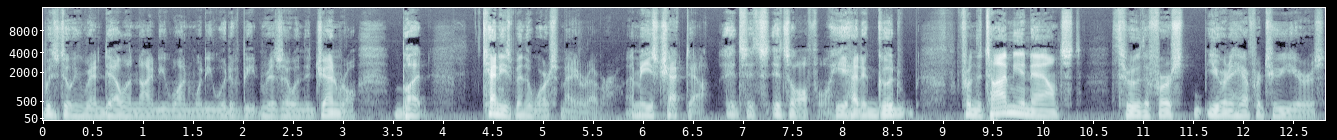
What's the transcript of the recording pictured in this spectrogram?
was doing Rendell in '91 when he would have beaten Rizzo in the general. But Kenney's been the worst mayor ever. I mean, he's checked out. It's it's it's awful. He had a good from the time he announced through the first year and a half or two years.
